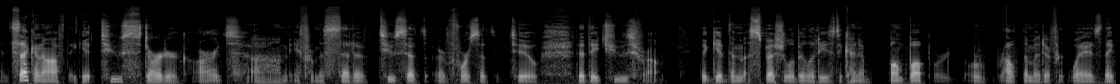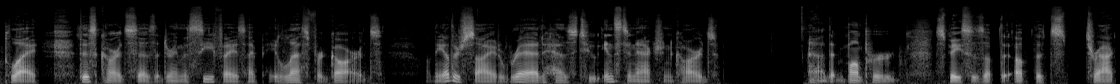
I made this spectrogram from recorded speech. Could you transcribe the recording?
And second off, they get two starter cards um, from a set of two sets, or four sets of two, that they choose from that give them special abilities to kind of bump up or, or route them a different way as they play. This card says that during the C phase I pay less for guards. On the other side, red has two instant action cards uh, that bump her spaces up the up the track,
